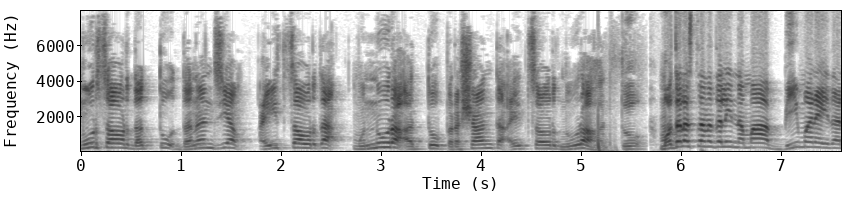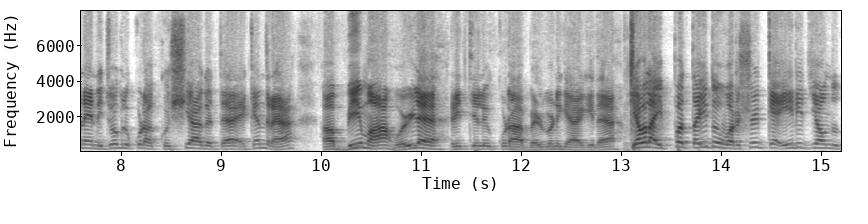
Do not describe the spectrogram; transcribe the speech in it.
ಮೂರು ಸಾವಿರದ ಹತ್ತು, ಧನಂಜಯ ಐದ್ ಸಾವಿರದ ಮುನ್ನೂರ ಹತ್ತು, ಪ್ರಶಾಂತ್ ಐದ್ ಸಾವಿರದ ನೂರ ಹತ್ತು. ಮೊದಲ ಸ್ಥಾನದಲ್ಲಿ ನಮ್ಮ ಭೀಮನೇ ಇದ್ದಾನೆ. ನಿಜವಾಗ್ಲೂ ಕೂಡ ಖುಷಿ ಆಗುತ್ತೆ. ಯಾಕೆಂದ್ರೆ ಭೀಮ ಒಳ್ಳೆ ರೀತಿಯಲ್ಲಿ ಕೂಡ ಬೆಳವಣಿಗೆ ಆಗಿದೆ. ಕೇವಲ ಇಪ್ಪತ್ತೈದು ವರ್ಷಕ್ಕೆ ಈ ರೀತಿಯ ಒಂದು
